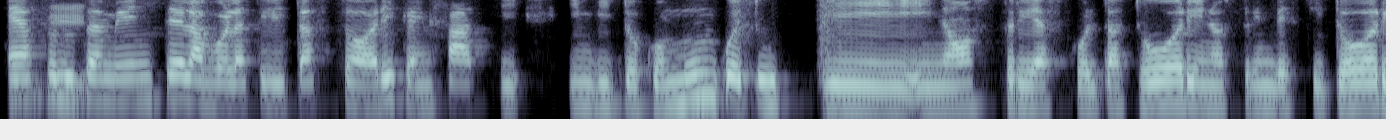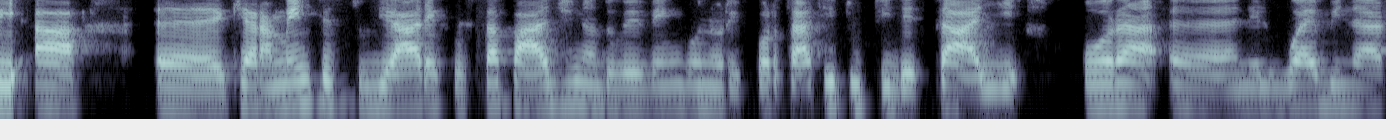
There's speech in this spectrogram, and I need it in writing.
È assolutamente la volatilità storica, infatti invito comunque tutti i nostri ascoltatori, i nostri investitori a eh, chiaramente studiare questa pagina dove vengono riportati tutti i dettagli. Ora eh, nel webinar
